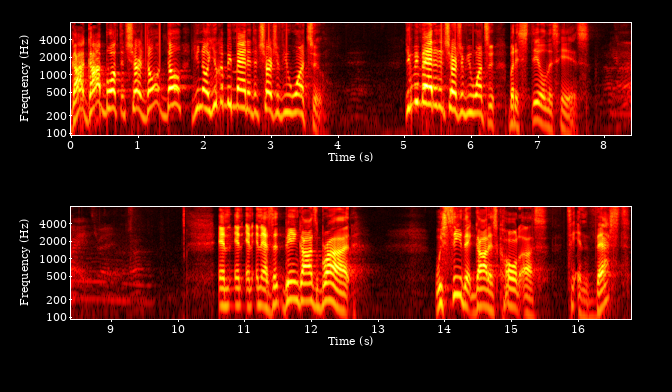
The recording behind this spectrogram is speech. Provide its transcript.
God, God bought the church. Don't, don't, you know, you can be mad at the church if you want to. You can be mad at the church if you want to, but it still is his. And, and, and, and as it being God's bride, we see that God has called us to invest.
